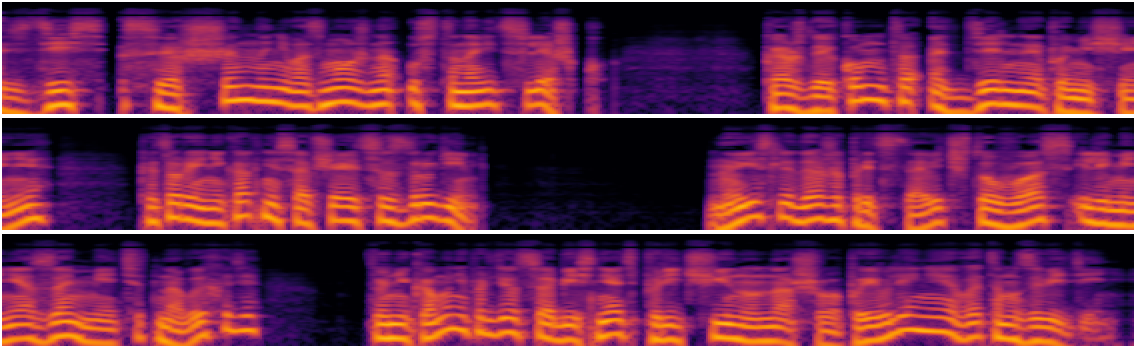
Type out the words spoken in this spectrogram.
«Здесь совершенно невозможно установить слежку. Каждая комната — отдельное помещение, которое никак не сообщается с другими. Но если даже представить, что вас или меня заметят на выходе, то никому не придется объяснять причину нашего появления в этом заведении.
